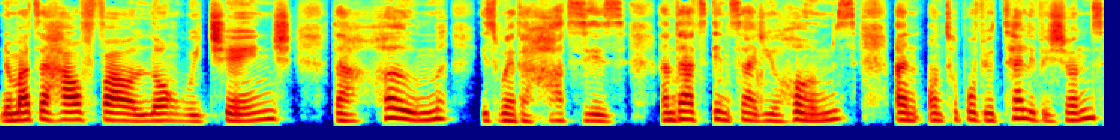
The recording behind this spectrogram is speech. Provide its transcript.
no matter how far along we change. The home is where the heart is, and that's inside your homes and on top of your televisions,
